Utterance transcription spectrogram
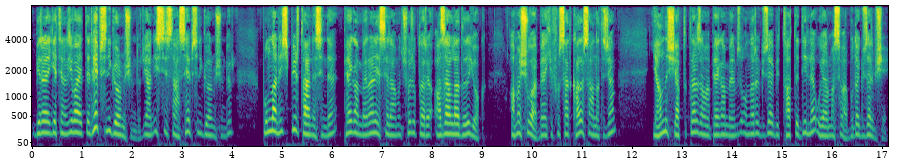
bir araya getiren rivayetlerin hepsini görmüşümdür. Yani istisnası hepsini görmüşümdür. Bunların hiçbir tanesinde Peygamber Aleyhisselam'ın çocukları azarladığı yok. Ama şu var, belki fırsat kalırsa anlatacağım. Yanlış yaptıkları zaman Peygamberimiz onları güzel bir tatlı dille uyarması var. Bu da güzel bir şey.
